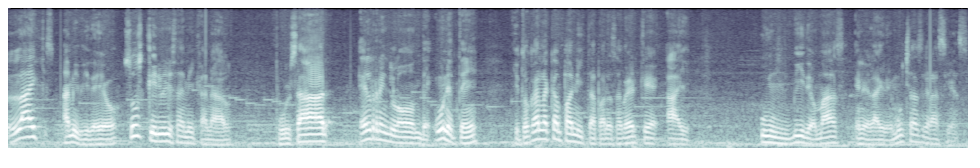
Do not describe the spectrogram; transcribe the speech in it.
like a mi video, suscribirse a mi canal, pulsar el renglón de Únete y tocar la campanita para saber que hay un video más en el aire. Muchas gracias.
